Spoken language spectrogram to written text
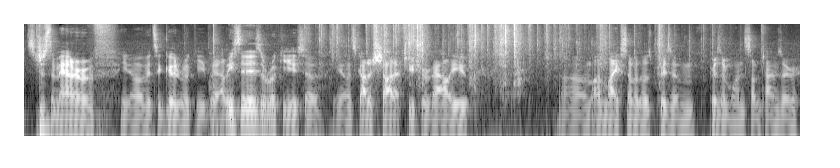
it's just a matter of you know if it's a good rookie, but at least it is a rookie, so you know it's got a shot at future value. Um, unlike some of those Prism Prism ones, sometimes are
